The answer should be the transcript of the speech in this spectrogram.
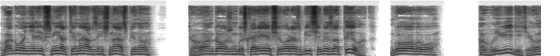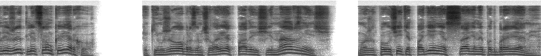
в агонии или в смерти навзничь на спину, то он должен бы, скорее всего, разбить себе затылок, голову. Вы видите, он лежит лицом кверху. Каким же образом человек, падающий навзничь, может получить от падения ссадины под бровями?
